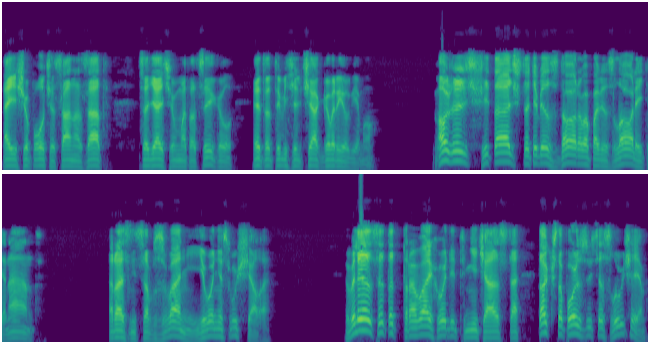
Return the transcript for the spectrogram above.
А еще полчаса назад, садясь в мотоцикл, этот весельчак говорил ему, «Можешь считать, что тебе здорово повезло, лейтенант». Разница в звании его не смущала. В лес этот трамвай ходит нечасто, так что пользуйся случаем.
